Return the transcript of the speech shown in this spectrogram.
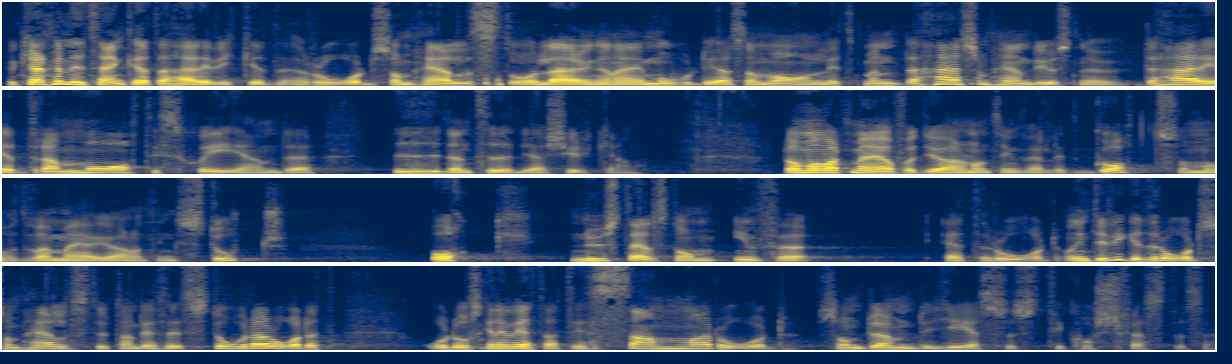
Nu kanske ni tänker att det här är vilket råd som helst och lärjungarna är modiga som vanligt. Men det här som händer just nu, det här är ett dramatiskt skeende i den tidiga kyrkan. De har varit med och fått göra någonting väldigt gott, de har fått vara med och göra någonting stort. Och nu ställs de inför ett råd, och inte vilket råd som helst, utan det är det stora rådet. Och då ska ni veta att det är samma råd som dömde Jesus till korsfästelse.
